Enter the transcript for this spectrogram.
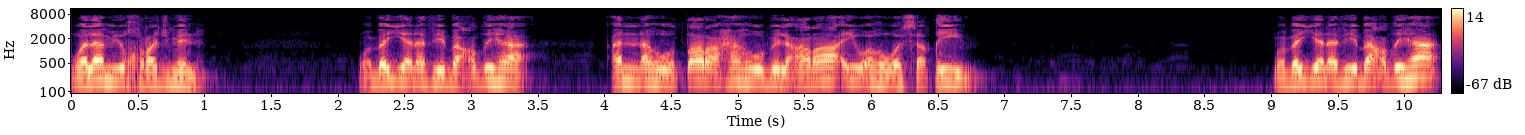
ولم يخرج منه. وبين في بعضها أنه طرحه بالعراء وهو سقيم. وبين في بعضها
